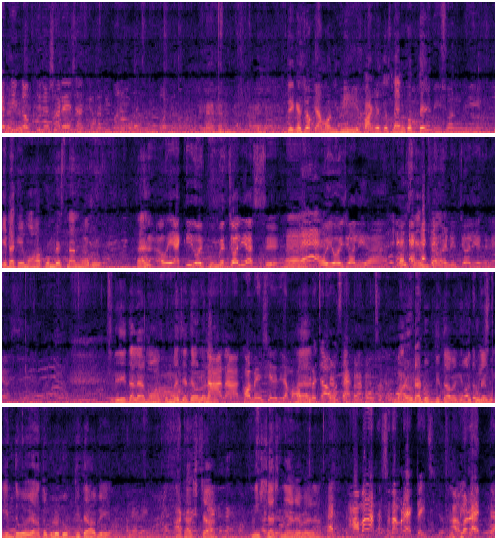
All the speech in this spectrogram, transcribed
পরের দিন দক্ষিণেশ্বরে এসে আজকে আমরা বিপদে পড়েছি বিপদে। দেখেছ কেমন ভিড়? পারবে তো স্নান করতে? ভীষণ ভিড়। এটাকেই মহাকুম্ভে স্নান ভাবো হ্যাঁ? ওই একই ওই কুম্ভের জলই আসছে। হ্যাঁ। ওই ওই জলই হ্যাঁ। ওই সেম জলই এখানে আসছে। দিদি তাহলে মহাকুম্ভে যেতে হলো না? না না ছেড়ে দিলাম। মহাকুম্ভের যা অবস্থা এখন পৌঁছাতে হবে। বারোটা ডুব দিতে হবে কিন্তু অতগুলো ডুব দিতে হবে। আঠাশটা। নিঃশ্বাস নেওয়া যাবে না। পার্সন আমার একটাই ছিল। আমারও একটা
